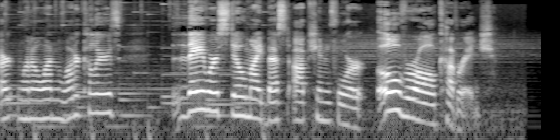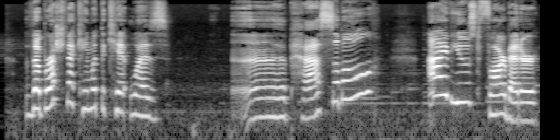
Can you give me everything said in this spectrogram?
Art 101 watercolors, they were still my best option for overall coverage. The brush that came with the kit was. Uh, passable? I've used far better,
